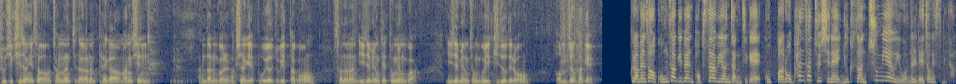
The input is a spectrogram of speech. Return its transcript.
주식시장에서 장난치다가는 패가 망신한다는 걸 확실하게 보여주겠다고 선언한 이재명 대통령과 이재명 정부의 기조대로 엄정하게 그러면서 공석이 된 법사위원장직에 곧바로 판사 출신의 육선 추미애 의원을 내정했습니다.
